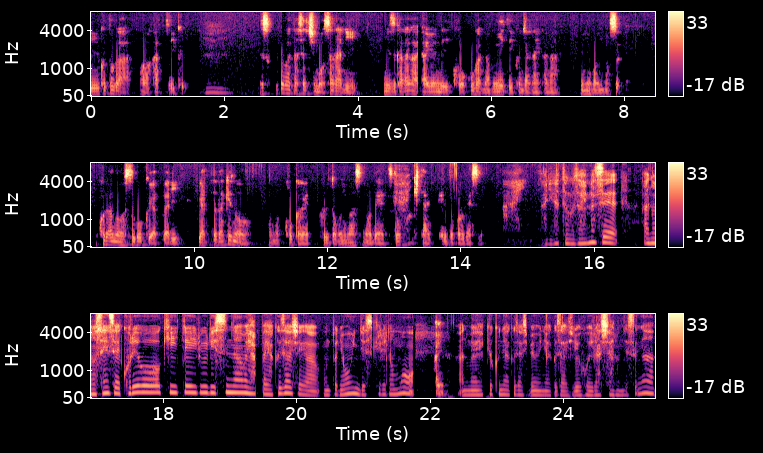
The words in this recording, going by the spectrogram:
いうことが分かっていく。でそこで私たちもさらに自らが歩んでいく方向が見えていくんじゃないかなというふうに思います。これはあのすごくやっぱりやっただけのあの効果が来ると思いますので、すごく期待しているところです。はい、ありがとうございます。あの先生これを聞いているリスナーはやっぱ薬剤師が本当に多いんですけれども、はい、あの薬局の薬剤師病院の薬剤師両方いらっしゃるんですが、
